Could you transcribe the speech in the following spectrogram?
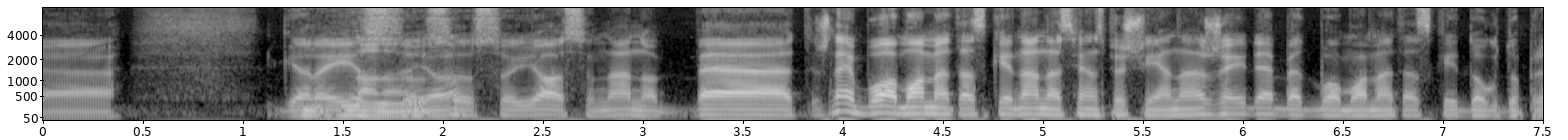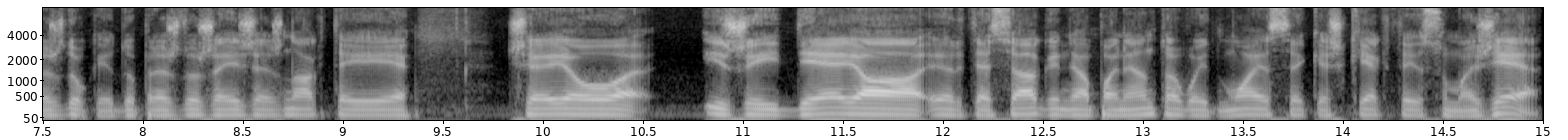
Uh, Gerai Nano, su, jo. su, su jo, su Nano, bet, žinai, buvo momentas, kai Nanas vienas prieš vieną žaidė, bet buvo momentas, kai daug du prieš du, kai du prieš du žaidžia, žinok, tai čia jau įžaidėjo ir tiesioginio oponento vaidmuo jisai kažkiek tai sumažėja.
